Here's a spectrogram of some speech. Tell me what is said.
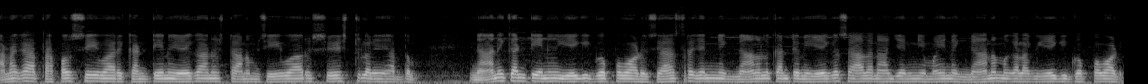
అనగా తపస్సు వారి కంటేను ఏగానుష్ఠానం చేయవారు శ్రేష్ఠులని అర్థం. జ్ఞాని కంటేను ఏగి గొప్పవాడు శాస్త్రజన్య జ్ఞానుల కంటేను ఏగ సాధనాజన్యమైన జ్ఞానము గల ఏగి గొప్పవాడు.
